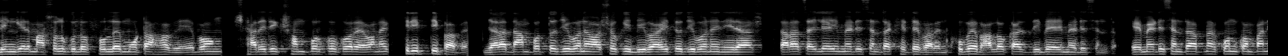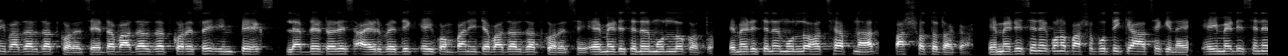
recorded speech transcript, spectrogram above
লিঙ্গের মাসলগুলো ফুলে মোটা হবে এবং শারীরিক সম্পর্ক করে অনেক তৃপ্তি পাবে। যারা দাম্পত্য জীবনে অসুখী, বিবাহিত জীবনে নিরাশ তারা চাইলে এই মেডিসিনটা খেতে পারেন। খুবই ভালো কাজ দিবে এই মেডিসিনটা এই মেডিসিনটা আপনার কোন কোম্পানি বাজারজাত করেছে? এটা বাজারজাত করেছে ইমপেক্স ল্যাবরেটরিজ আয়ুর্বেদিক এই কোম্পানিটা বাজারজাত করেছে। এই মেডিসিনের মূল্য কত? এই মেডিসিনের মূল্য হচ্ছে আপনার পাঁচশত টাকা। এই মেডিসিনে কোনো পার্শ্ব প্রতিক্রিয়া আছে কিনা এই মেডিসিনে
